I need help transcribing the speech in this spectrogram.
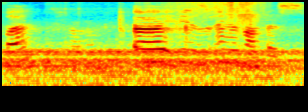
What? Uh, he's in his office.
